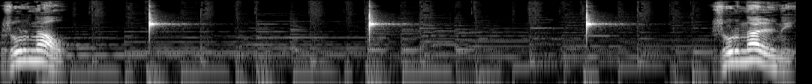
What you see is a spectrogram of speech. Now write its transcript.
журнал журнальный.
